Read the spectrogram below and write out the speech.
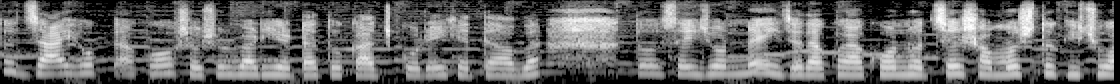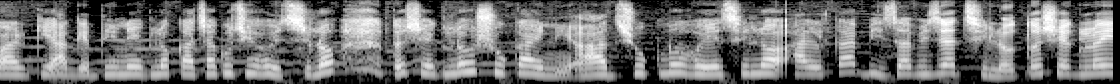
তো যাই হোক, দেখো, শ্বশুরবাড়ি এটা তো কাজ করেই খেতে হবে। তো সেই জন্য এই যে, দেখো, এখন হচ্ছে সমস্ত সমস্ত কিছু আর কি আগের দিন এগুলো কাচাকুচি হয়েছিল, তো সেগুলোও শুকায়নি। আধ শুকনো হয়েছিল, হালকা ভিজা ভিজা ছিল, তো সেগুলোই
